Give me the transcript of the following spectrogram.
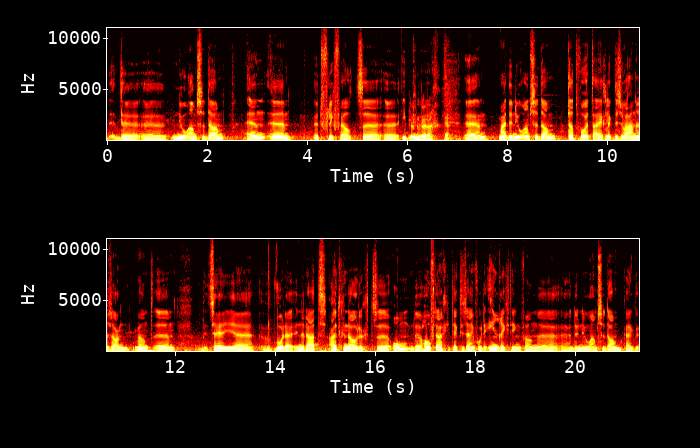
de, de Nieuw Amsterdam en ehm, het vliegveld uh, uh, Ipenburg. Ja. Uh, maar de Nieuw Amsterdam, dat wordt eigenlijk de zwanenzang. Want ehm, zij uh, worden inderdaad uitgenodigd om de hoofdarchitect te zijn voor de inrichting van de Nieuw Amsterdam. Kijk,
